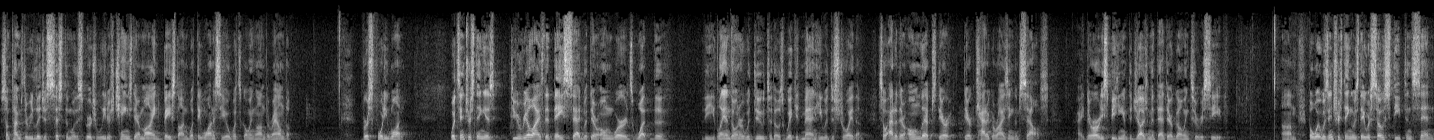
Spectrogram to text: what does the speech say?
sometimes the religious system or the spiritual leaders change their mind based on what they want to see or what's going on around them. Verse 41. What's interesting is do you realize that they said with their own words what the, the landowner would do to those wicked men? He would destroy them. So, out of their own lips, they're, they're categorizing themselves. Right? They're already speaking of the judgment that they're going to receive. Um, but what was interesting was they were so steeped in sin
